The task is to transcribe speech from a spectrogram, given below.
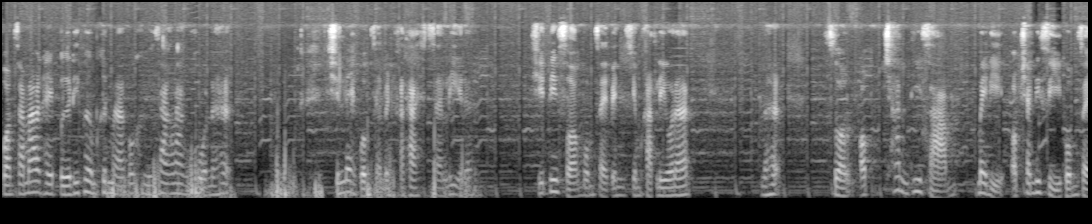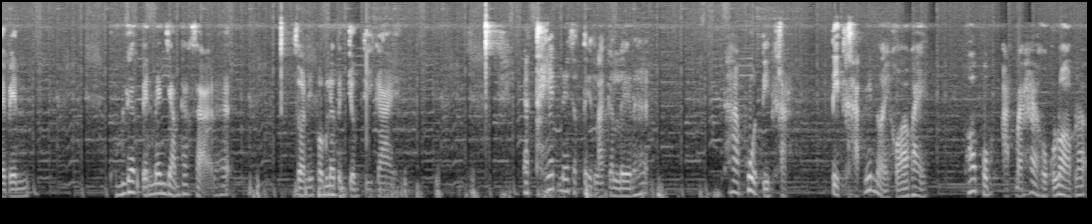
ความสามารถไฮเปอร์ที่เพิ่มขึ้นมาก็คือสร้างร่างโคนนะฮะ ชิ้นแรกผมใส่เป็นคาทาแซลลี่นะ ชิ้นที่สองผมใส่เป็นเข็มขัดรียวนะนะฮะ ส่วนออปชั่นที่สามไม่ดีออปชั่นที่สี่ผมใส่เป็น ผมเลือกเป็นแม่นยำทักษะนะฮะ ส่วนนี้ผมเลือกเป็นโจมตีกายและเทสในสเตจหลักกันเลยนะฮะ ถ้าพูดติดขัด ติดขัดนิดหน่อยขออภัย เพราะผมอัดมาห้าหกรอบแล้ว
